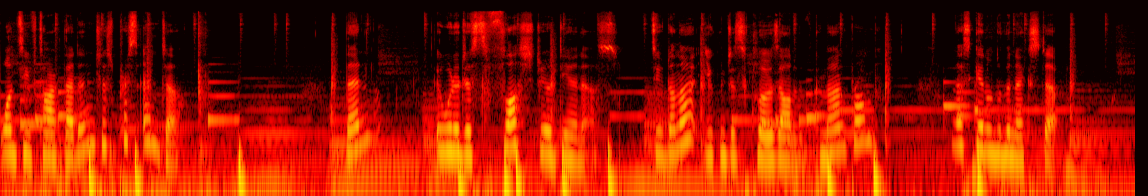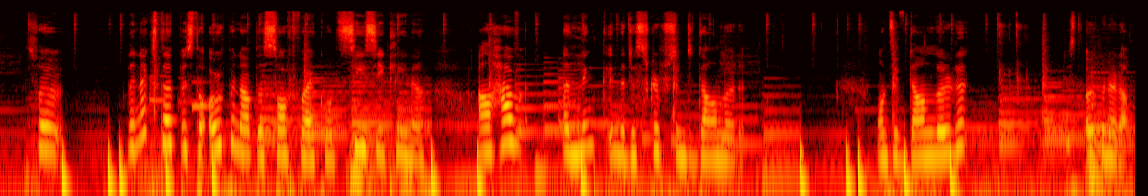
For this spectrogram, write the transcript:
Once you've typed that in, just press enter. Then it would have just flushed your DNS. Once you've done that, you can just close out of the command prompt. Let's get on to the next step. So the next step is to open up the software called CC Cleaner. I'll have a link in the description to download it. Once you've downloaded it, just open it up.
